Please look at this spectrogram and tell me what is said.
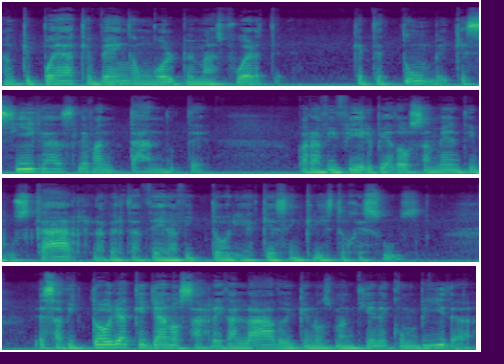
aunque pueda que venga un golpe más fuerte, que te tumbe, que sigas levantándote, para vivir piadosamente y buscar la verdadera victoria que es en Cristo Jesús. Esa victoria que ya nos ha regalado y que nos mantiene con vida,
